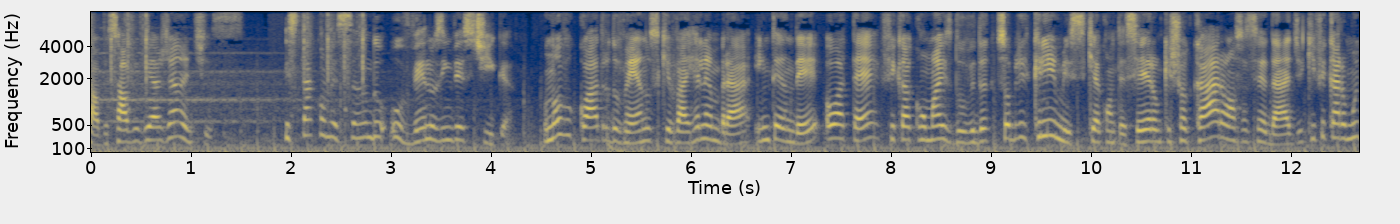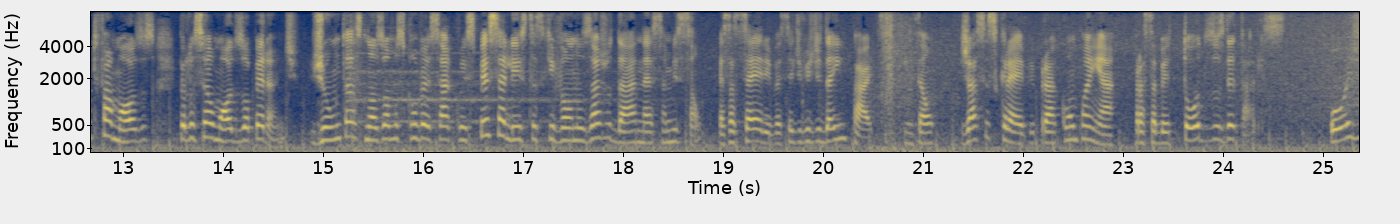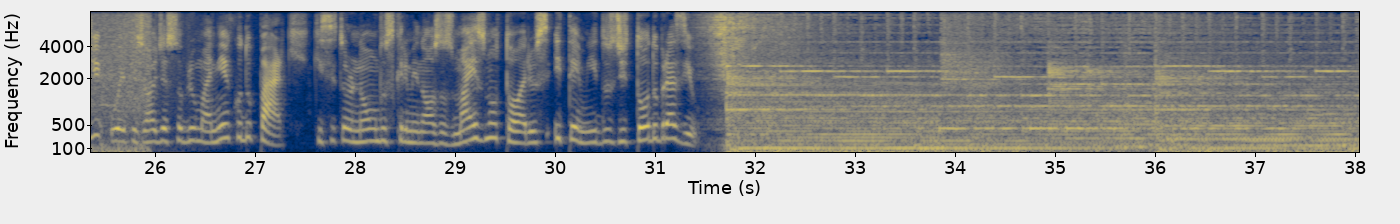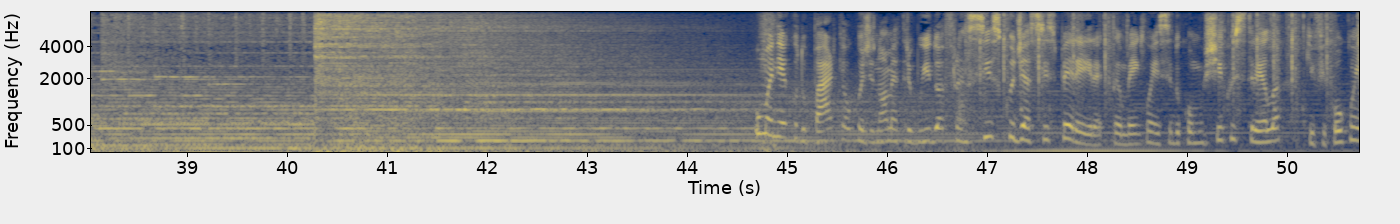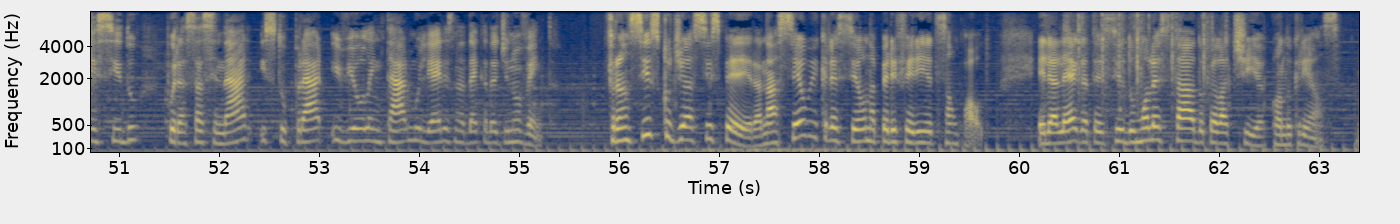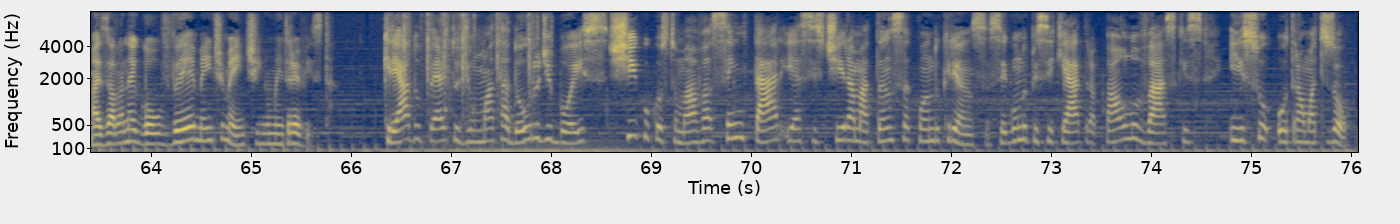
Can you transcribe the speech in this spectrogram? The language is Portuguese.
Salve, salve, viajantes! Está começando o Vênus Investiga. O novo quadro do Vênus que vai relembrar, entender ou até ficar com mais dúvida sobre crimes que aconteceram, que chocaram a sociedade e que ficaram muito famosos pelo seu modus operandi. Juntas, nós vamos conversar com especialistas que vão nos ajudar nessa missão. Essa série vai ser dividida em partes, então já se inscreve para acompanhar, para saber todos os detalhes. Hoje, o episódio é sobre o maníaco do parque, que se tornou um dos criminosos mais notórios e temidos de todo o Brasil. Maníaco do parque é o codinome atribuído a Francisco de Assis Pereira, também conhecido como Chico Estrela, que ficou conhecido por assassinar, estuprar e violentar mulheres na década de 90. Francisco de Assis Pereira nasceu e cresceu na periferia de São Paulo. Ele alega ter sido molestado pela tia quando criança, mas ela negou veementemente em uma entrevista. Criado perto de um matadouro de bois, Chico costumava sentar e assistir à matança quando criança. Segundo o psiquiatra Paulo Vasques, isso o traumatizou.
